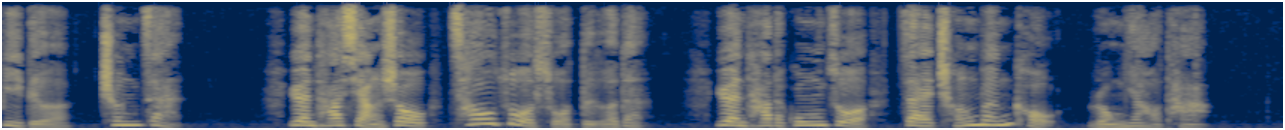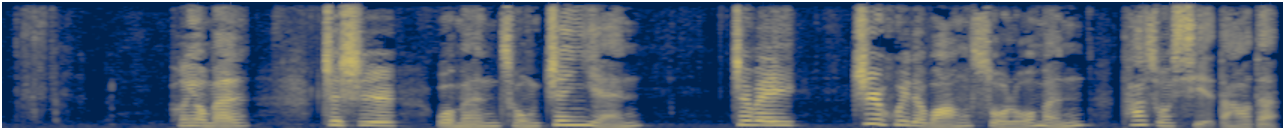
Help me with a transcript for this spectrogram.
必得称赞。愿她享受操作所得的，愿她的工作在城门口荣耀她。”朋友们，这是我们从箴言这位智慧的王所罗门他所写到的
